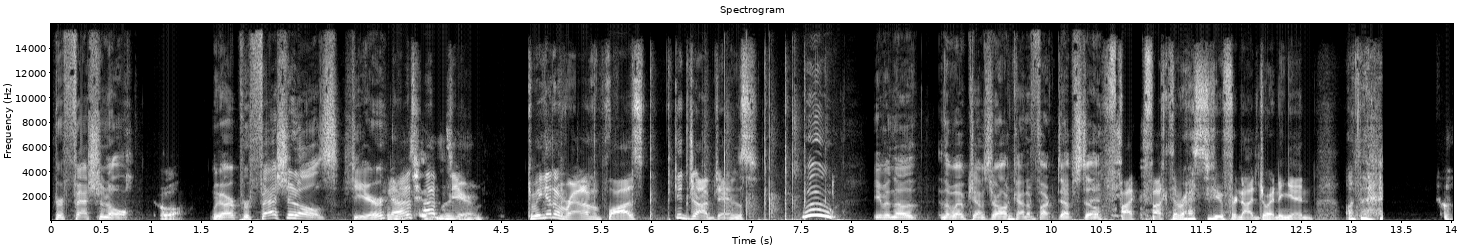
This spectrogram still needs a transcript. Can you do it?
Professional. Cool. We are professionals here. No, it's top tier. Can we get a round of applause? Good job, James. Woo! Even though the webcams are all kind of fucked up still. Fuck, fuck the rest of you for not joining in on that.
